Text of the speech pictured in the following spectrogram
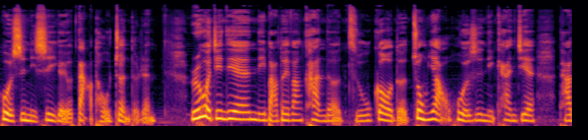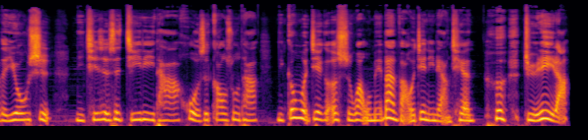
或者是你是一个有大头症的人。如果今天你把对方看得足够的重要，或者是你看见他的优势，你其实是激励他，或者是告诉他，你跟我借个二十万，我没办法，我借你两千。举例啦，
